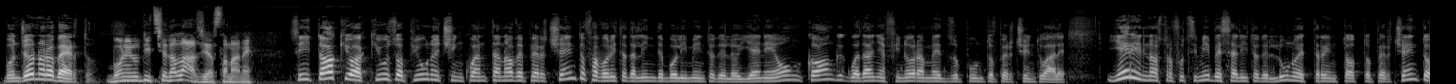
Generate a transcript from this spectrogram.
Buongiorno Roberto. Buone notizie dall'Asia stamane. Sì, Tokyo ha chiuso più 1,59%, favorita dall'indebolimento dello yen e Hong Kong guadagna finora mezzo punto percentuale. Ieri il nostro Fuzimib è salito dell'1,38%,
